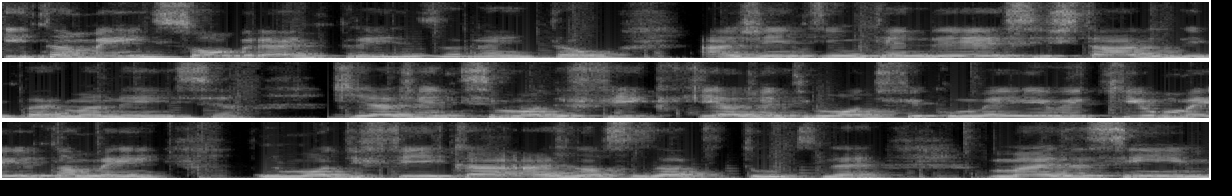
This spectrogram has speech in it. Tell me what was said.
e também sobre a empresa, né, então, a gente entender esse estado de impermanência, que a gente se modifica, que a gente modifica o meio e que o meio também modifica as nossas atitudes, né? Mas assim,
